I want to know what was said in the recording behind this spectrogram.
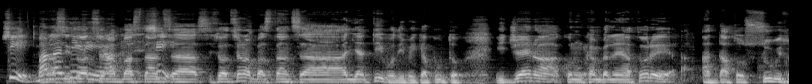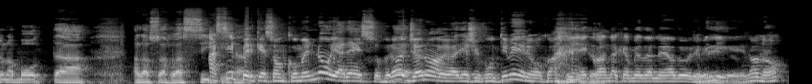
Sì, una Ballardini situazione ah, abbastanza, situazione abbastanza agli antipodi perché appunto il Genoa con un cambio allenatore ha- dato subito una botta alla sua classifica. Ah sì, perché sono come noi adesso, però Eh. il Genoa aveva 10 punti meno Capito. quando ha cambiato allenatore, quindi Capito. no no.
